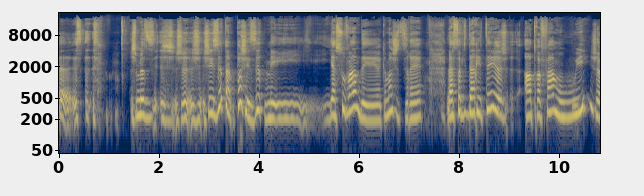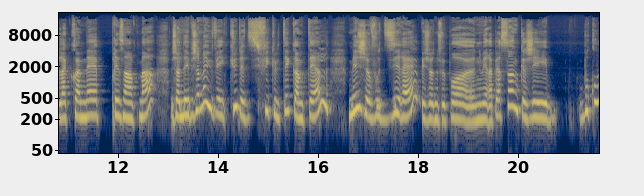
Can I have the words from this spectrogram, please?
Euh, je me j'hésite, pas j'hésite, mais il y a souvent des, comment je dirais, la solidarité entre femmes, oui, je la connais présentement. Je n'ai jamais eu vécu de difficultés comme telles, mais je vous dirais, et je ne veux pas euh, numérer à personne, que j'ai beaucoup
